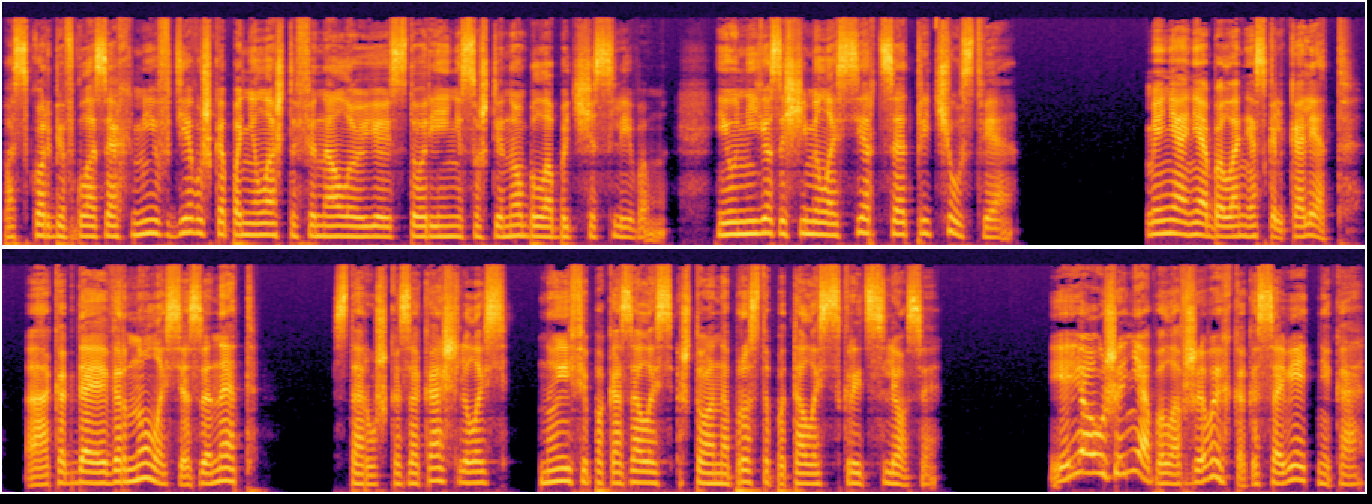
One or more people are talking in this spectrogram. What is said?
Поскорбив в глазах Миф, девушка поняла, что финалу ее истории не суждено было быть счастливым. И у нее защемило сердце от предчувствия. «Меня не было несколько лет, а когда я вернулась, Азенет...» Старушка закашлялась, но Ифи показалось, что она просто пыталась скрыть слезы. Ее уже не было в живых, как и советника.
